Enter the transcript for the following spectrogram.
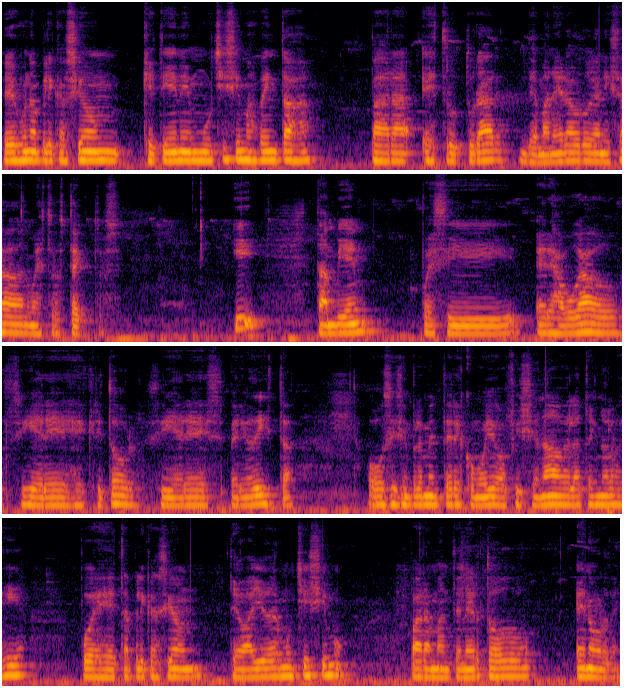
Es una aplicación que tiene muchísimas ventajas para estructurar de manera organizada nuestros textos. Y también, pues si eres abogado, si eres escritor, si eres periodista o si simplemente eres como yo, aficionado de la tecnología, pues esta aplicación te va a ayudar muchísimo para mantener todo en orden.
